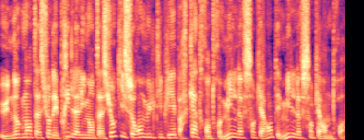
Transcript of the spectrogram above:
une augmentation des prix de l'alimentation qui seront multipliés par 4 entre 1940 et 1943.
